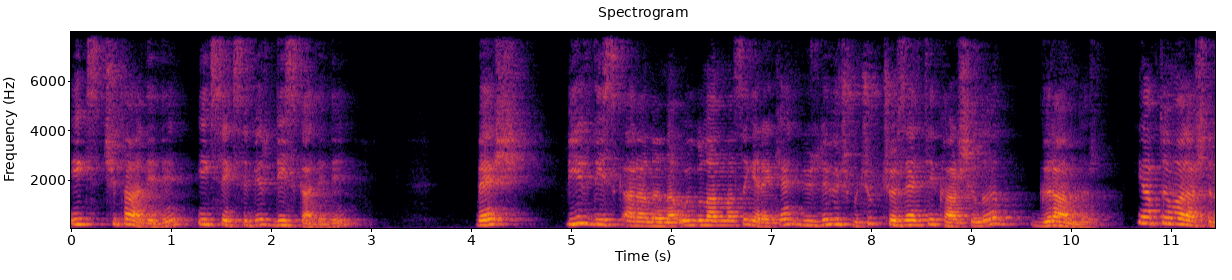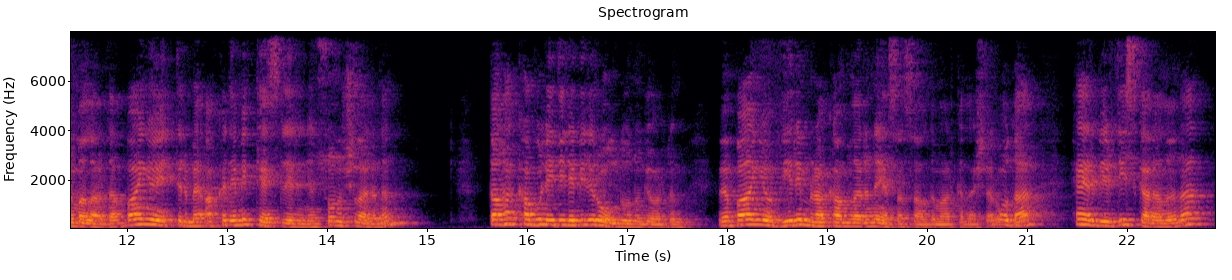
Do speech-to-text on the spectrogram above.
X çıta dedi. x eksi 1 diska dedi. 5 bir disk aralığına uygulanması gereken %3,5 çözelti karşılığı gramdır. Yaptığım araştırmalarda banyo ettirme akademik testlerinin sonuçlarının daha kabul edilebilir olduğunu gördüm. Ve banyo verim rakamlarını esas aldım arkadaşlar. O da her bir disk aralığına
